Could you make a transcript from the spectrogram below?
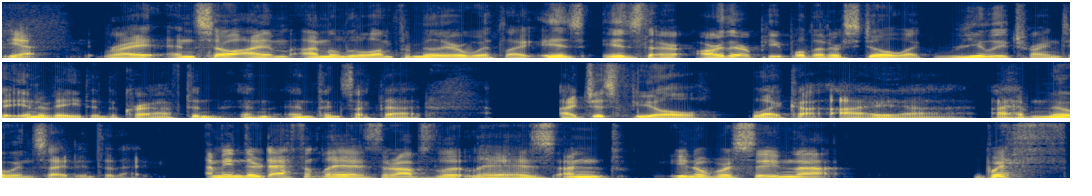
yeah, right. And so I'm I'm a little unfamiliar with like is is there are there people that are still like really trying to innovate in the craft and and, and things like that. I just feel like I uh, I have no insight into that. I mean, there definitely is. There absolutely is, and you know, we're seeing that with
